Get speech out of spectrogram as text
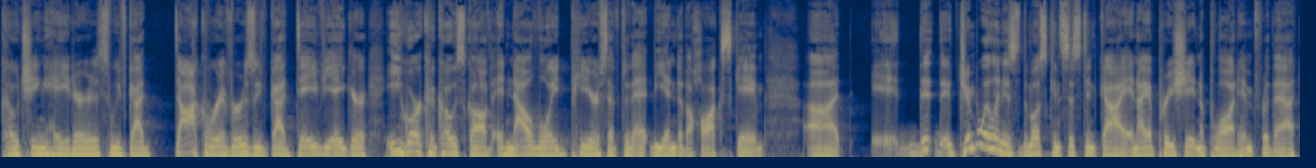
coaching haters? We've got Doc Rivers, we've got Dave Joerger, Igor Kokoskov, and now Lloyd Pierce after the, the end of the Hawks game. Uh, Jim Boylen is the most consistent guy, and I appreciate and applaud him for that.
